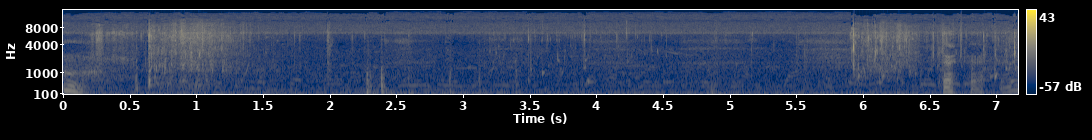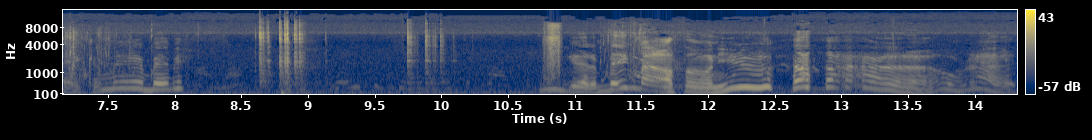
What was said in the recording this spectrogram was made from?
hey, come here, baby. You got a big mouth on you. All right.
